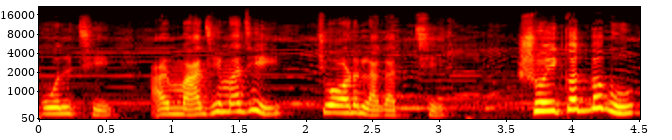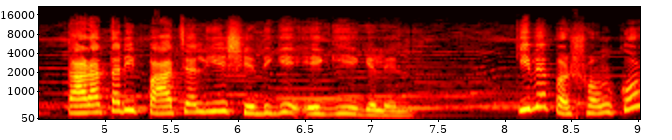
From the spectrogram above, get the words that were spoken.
বলছে আর মাঝে মাঝেই চড় লাগাচ্ছে। সৈকতবাবু তাড়াতাড়ি পা চালিয়ে সেদিকে এগিয়ে গেলেন। কি ব্যাপার শঙ্কর?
